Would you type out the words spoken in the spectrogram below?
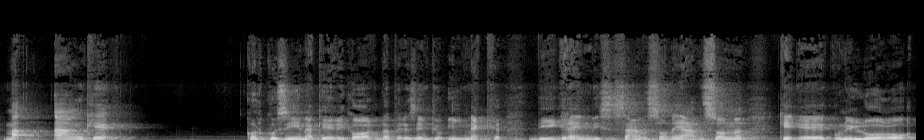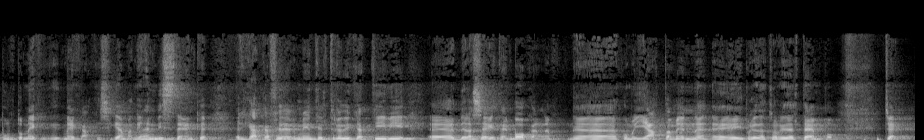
ma anche qualcosina che ricorda per esempio il mech di Grandis, Sanson e Hanson che eh, con il loro appunto mech, mecha che si chiama Grandis Tank ricalca fedelmente il trio dei cattivi eh, della serie Time Bokan eh, come gli Atamen e i Predatori del Tempo. Cioè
